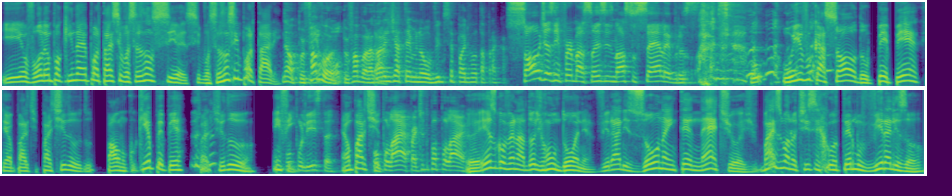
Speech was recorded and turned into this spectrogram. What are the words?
E eu vou ler um pouquinho da reportagem se vocês não se, se, vocês não se importarem. Não, por favor, pouco. por favor. Agora Tá. a gente já terminou o vídeo, você pode voltar pra cá. Solde as informações em nossos cérebros. O Ivo Cassol, do PP, que é o parti- partido do pau no cu. O que é o PP? Partido. Enfim, Populista. é um partido. Popular, Partido Popular. Ex-governador de Rondônia viralizou na internet hoje. Mais uma notícia com o termo viralizou.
